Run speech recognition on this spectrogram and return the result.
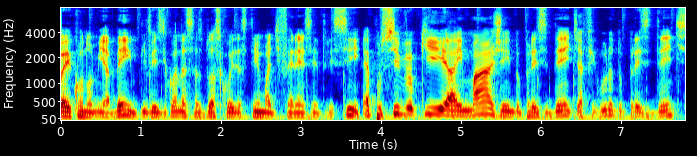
a economia bem, de vez em quando essas duas coisas têm uma diferença entre si si, é possível que a imagem do presidente, a figura do presidente,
